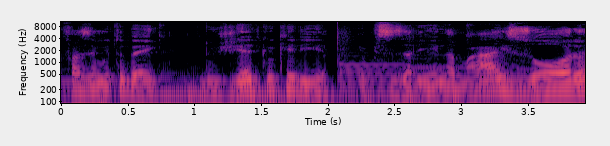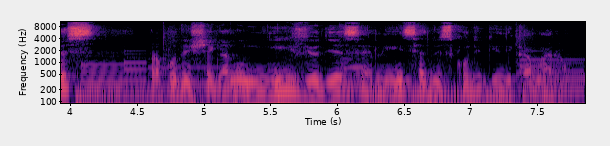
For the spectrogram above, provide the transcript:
fazer muito bem, do jeito que eu queria. Eu precisaria ainda mais horas para poder chegar no nível de excelência do escondidinho de camarão.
